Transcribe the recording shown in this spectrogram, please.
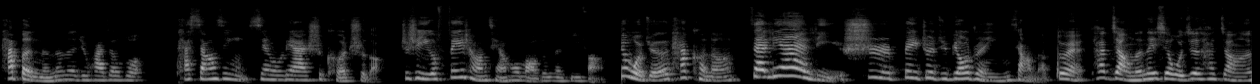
他本能的那句话叫做“他相信陷入恋爱是可耻的”，这是一个非常前后矛盾的地方。就我觉得他可能在恋爱里是被这句标准影响的。对他讲的那些，我记得他讲的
